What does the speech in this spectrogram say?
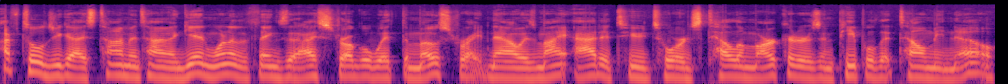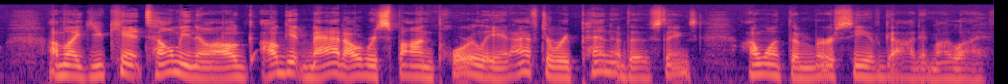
I've told you guys time and time again, one of the things that I struggle with the most right now is my attitude towards telemarketers and people that tell me no. I'm like, you can't tell me no. I'll, I'll get mad. I'll respond poorly, and I have to repent of those things. I want the mercy of God in my life.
